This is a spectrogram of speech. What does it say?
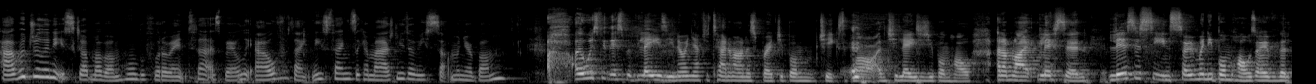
I would really need to scrub my bum hole before I went to that as well. Like I overthink these things. Like imagine you had a wee something on your bum. I always think this with lazy, you know, when you have to turn around and spread your bum cheeks apart and she lazies your bum hole. And I'm like, listen, Liz has seen so many bum holes over the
